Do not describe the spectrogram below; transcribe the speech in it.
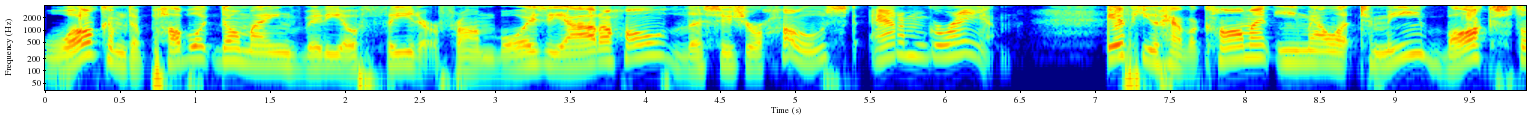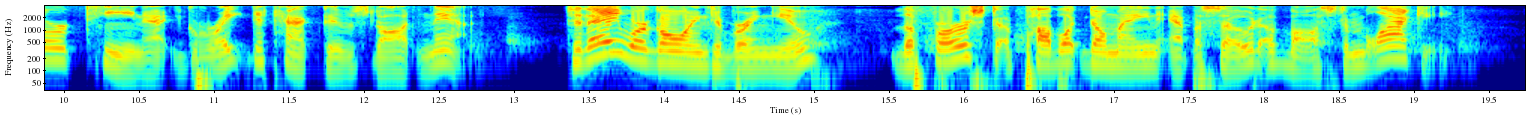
Welcome to Public Domain Video Theater from Boise, Idaho. This is your host, Adam Graham. If you have a comment, email it to me, box13 at greatdetectives.net. Today we're going to bring you the first public domain episode of Boston Blackie.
